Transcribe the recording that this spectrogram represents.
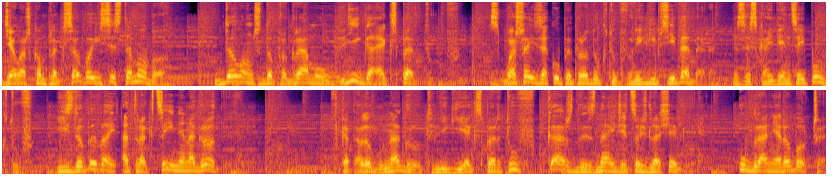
Działasz kompleksowo i systemowo. Dołącz do programu Liga Ekspertów. Zgłaszaj zakupy produktów Rigips i Weber, zyskaj więcej punktów i zdobywaj atrakcyjne nagrody. W katalogu nagród Ligi Ekspertów każdy znajdzie coś dla siebie. Ubrania robocze,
